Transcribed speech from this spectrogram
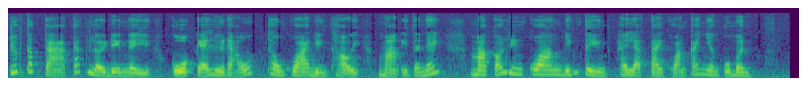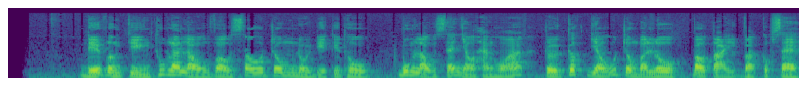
trước tất cả các lời đề nghị của kẻ lừa đảo thông qua điện thoại, mạng Internet mà có liên quan đến tiền hay là tài khoản cá nhân của mình. Để vận chuyển thuốc lá lậu vào sâu trong nội địa tiêu thụ, buôn lậu xé nhỏ hàng hóa rồi cất giấu trong ba lô, bao tải và cốp xe.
